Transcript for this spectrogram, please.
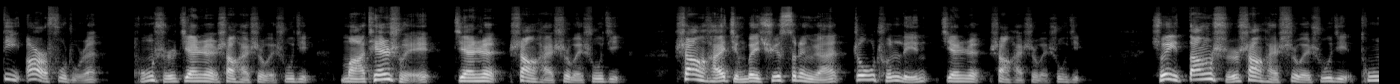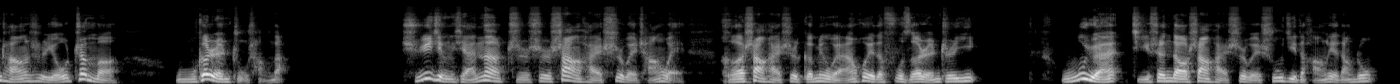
第二副主任，同时兼任上海市委书记。马天水兼任上海市委书记，上海警备区司令员周纯林兼任上海市委书记。所以当时上海市委书记通常是由这么五个人组成的。徐景贤呢，只是上海市委常委和上海市革命委员会的负责人之一，无缘跻身到上海市委书记的行列当中。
